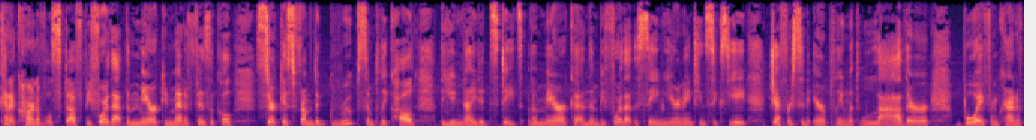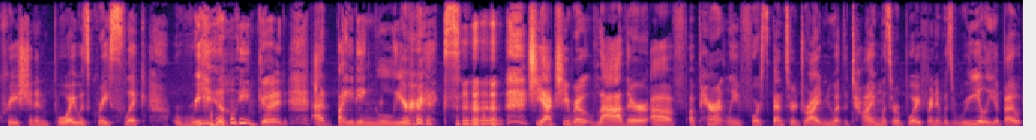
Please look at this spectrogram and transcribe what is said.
kind of carnival stuff. Before that, the American Metaphysical Circus from the group simply called the United States of America, and then before that, the same year, 1968, Jefferson Airplane with Lather, boy from Crown of Creation, and boy was Grace Slick really good at biting lyrics. she actually wrote Lather, uh, apparently for Spencer Dryden, who at the time was her boyfriend. It was really about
